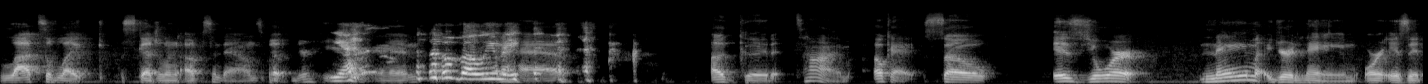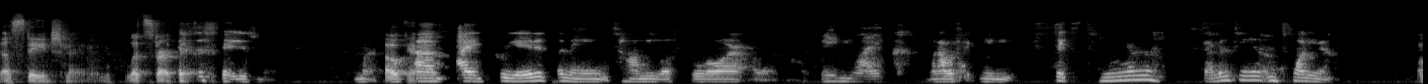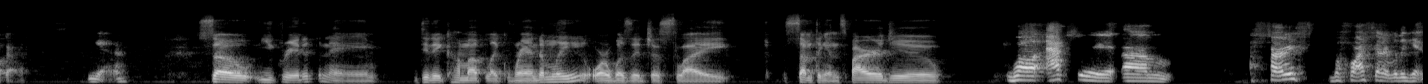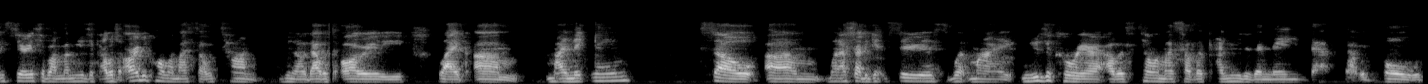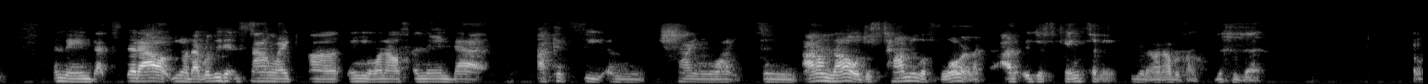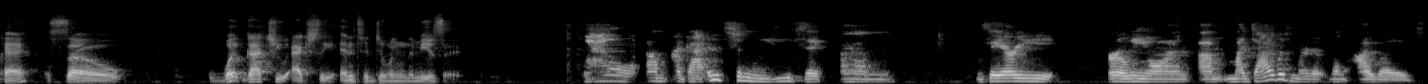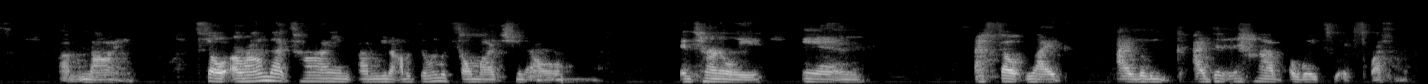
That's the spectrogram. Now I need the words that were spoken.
Lots of like scheduling ups and downs, but you're here yeah. and but we made have a good time. Okay, so is your name your name or is it a stage name? Let's start there. It's a stage name. Okay. Um, I created the name Tommie LeFlore maybe like when I was like maybe 16, 17. I'm 20 now. Okay. Yeah. So you created the name. Did it come up like randomly or was it just like something inspired you? Well, actually, um, first, before I started really getting serious about my music, I was already calling myself Tommie. You know, that was already like um, my nickname. So um, when I started getting serious with my music career, I was telling myself like I needed a name that that was bold, a name that stood out. You know, that really didn't sound like uh, anyone else. A name that I could see in shining lights, and I don't know, just Tommie LeFlore. Like I, it just came to me, you know, and I was like, this is it. Okay, so what got you actually into doing the music? Wow, um, I got into music um, very early on. Um, my dad was murdered when I was um, nine. So around that time, um, you know, I was dealing with so much, you know, internally, and I felt like I really I didn't have a way to express myself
